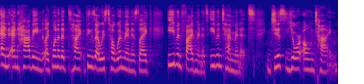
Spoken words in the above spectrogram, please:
and and having like one of the time, things I always tell women is like even five minutes, even ten minutes, just your own time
